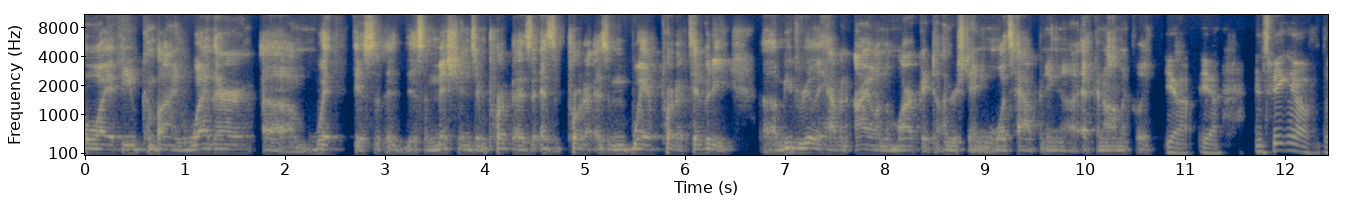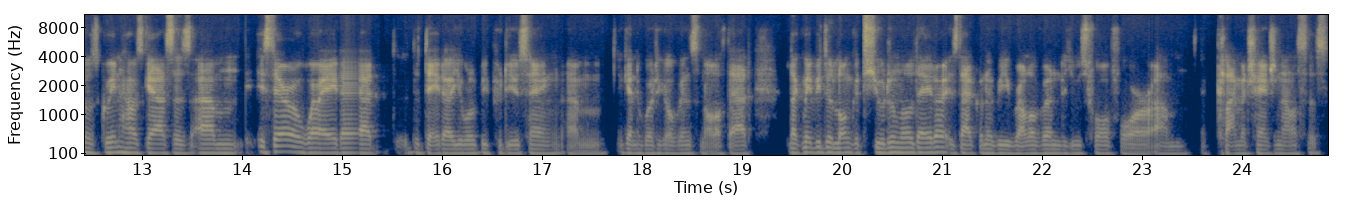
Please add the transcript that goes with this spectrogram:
boy, if you combine weather um, with this this emissions and pro- as as a, product, as a way of productivity, um, you'd really have an eye on the market to understanding what's happening uh, economically. Yeah, yeah. And speaking of those greenhouse gases, um, is there a way that the data you will be producing, um, again, the vertical winds and all of that, like maybe the longitudinal data, is that going to be relevant, useful for um, climate change analysis?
